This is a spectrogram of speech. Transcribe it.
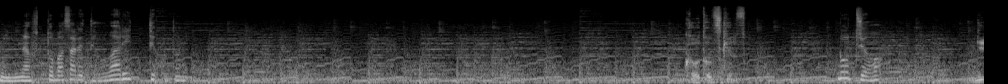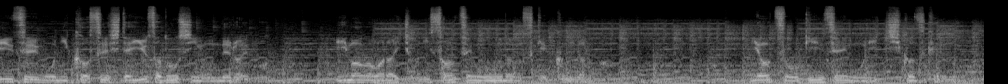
みんな吹っ飛ばされて終わりってことに。片付けるぞ。どっちを？銀星号に加勢して遊佐同心を狙えば今川来長に参戦を促す結果になるが奴を銀星号に近づけるのは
